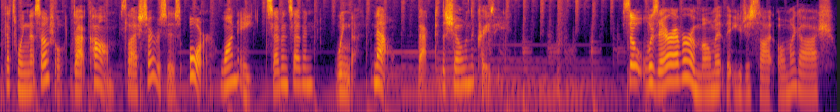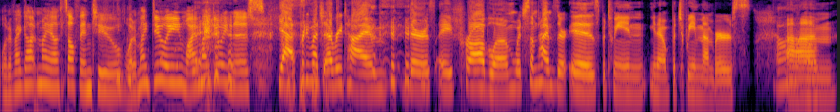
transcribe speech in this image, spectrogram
that's wingnutsocial.com slash services or 1 877 Wingnut. Now, back to the show and the crazy. So, was there ever a moment that you just thought, oh my gosh, what have I gotten myself into? What am I doing? Why am I doing this? yeah, pretty much every time there's a problem, which sometimes there is between, you know, between members, um,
